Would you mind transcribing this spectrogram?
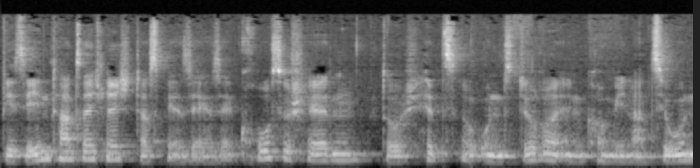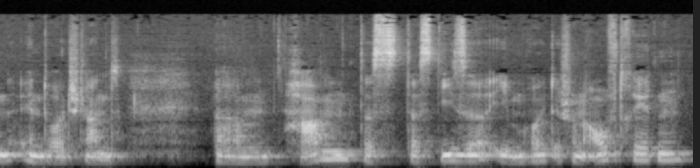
Wir sehen tatsächlich, dass wir sehr, sehr große Schäden durch Hitze und Dürre in Kombination in Deutschland ähm, haben, dass, dass diese eben heute schon auftreten.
